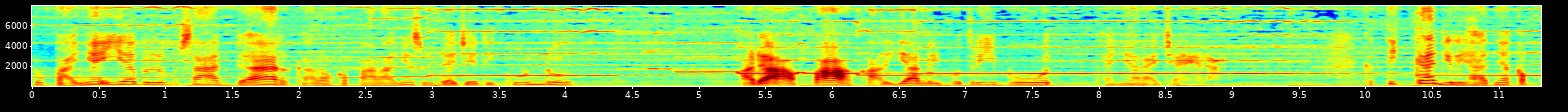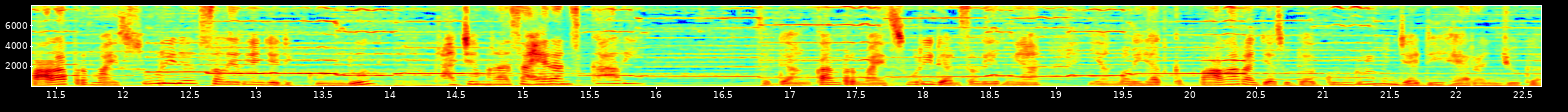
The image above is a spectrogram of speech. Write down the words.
Rupanya ia belum sadar kalau kepalanya sudah jadi gundul. Ada apa kalian ribut-ribut? Tanya raja heran. Ketika dilihatnya kepala permaisuri dan selirnya jadi gundul, raja merasa heran sekali. Sedangkan permaisuri dan selirnya yang melihat kepala raja sudah gundul menjadi heran juga.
